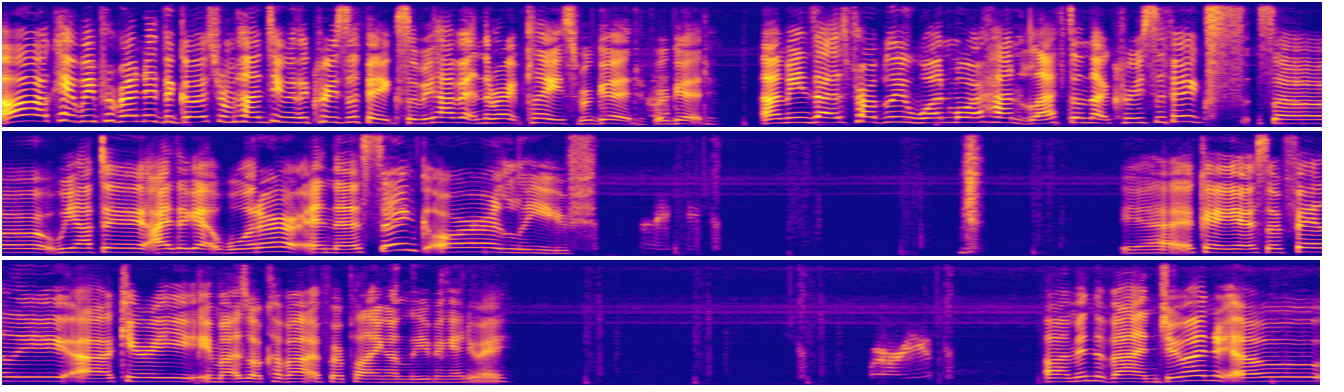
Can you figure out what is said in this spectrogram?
Oh, okay, we prevented the ghost from hunting with a crucifix, so we have it in the right place. We're good. We're good. That means there's probably one more hunt left on that crucifix, so we have to either get water in the sink or leave. Yeah, okay, yeah, so Faeyli, uh, Kiri, you might as well come out if we're planning on leaving anyway. Where are you? Oh, I'm in the van. Do you want... Oh...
